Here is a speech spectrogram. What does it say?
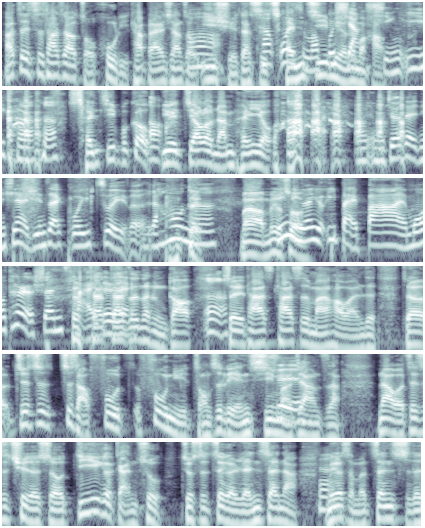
啊，这次他是要走护理，他本来想走医学，但是成绩没有那么好，行医 成绩不够，因为交了男朋友。我觉得你现在已经在归罪了。然后呢？没有没有错，你女儿有一百八哎，模特儿身材，他他真的很高，嗯，所以她她是蛮好玩的。这的就是至少父父女总是联系嘛，这样子啊。那我这次去的时候，第一个感触就是这个人生啊，没有什么真实的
